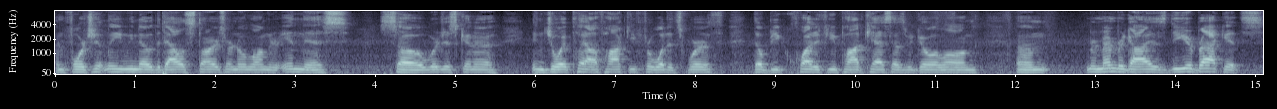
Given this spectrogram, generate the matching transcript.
Unfortunately, we know the Dallas Stars are no longer in this, so we're just gonna enjoy playoff hockey for what it's worth. There'll be quite a few podcasts as we go along. Um, remember, guys, do your brackets.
